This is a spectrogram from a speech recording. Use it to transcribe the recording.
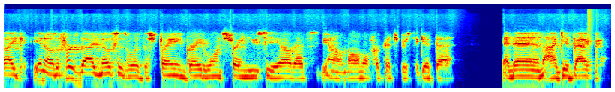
like, you know, the first diagnosis was the strain, grade one strain UCL. That's, you know, normal for pitchers to get that. And then I get back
